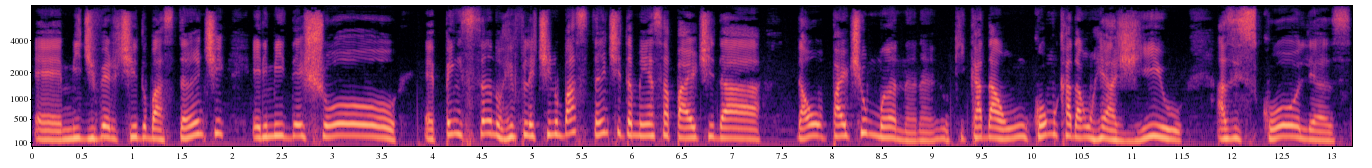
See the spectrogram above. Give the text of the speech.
é, me divertido bastante. Ele me deixou é, pensando, refletindo bastante também essa parte da, da parte humana, né? O que cada um, como cada um reagiu, as escolhas,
